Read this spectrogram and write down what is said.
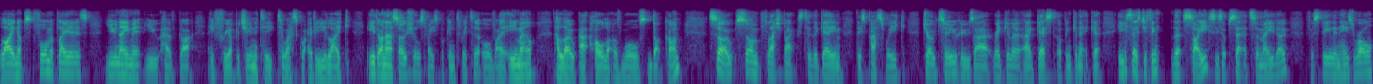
lineups, former players, you name it, you have got a free opportunity to ask whatever you like, either on our socials, Facebook and Twitter, or via email, hello at wholelotofwolves.com. So, some flashbacks to the game this past week. Joe, too, who's our regular uh, guest up in Connecticut, he says, Do you think that Saïss is upset at Semedo for stealing his role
